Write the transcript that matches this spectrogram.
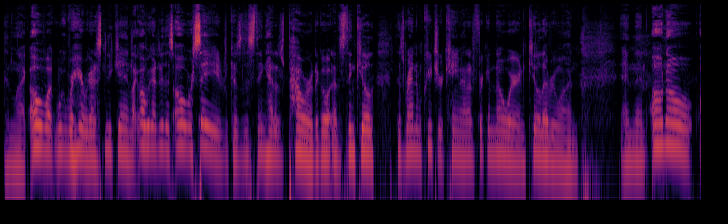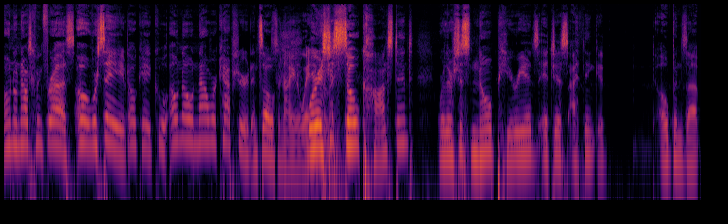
And like, oh, we're here. We got to sneak in. Like, oh, we got to do this. Oh, we're saved because this thing had its power to go. This thing killed. This random creature came out of freaking nowhere and killed everyone. And then, oh no, oh no, now it's coming for us. Oh, we're saved. Okay, cool. Oh no, now we're captured. And so, So now you're waiting. where it's just so constant, where there's just no periods. It just, I think it opens up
